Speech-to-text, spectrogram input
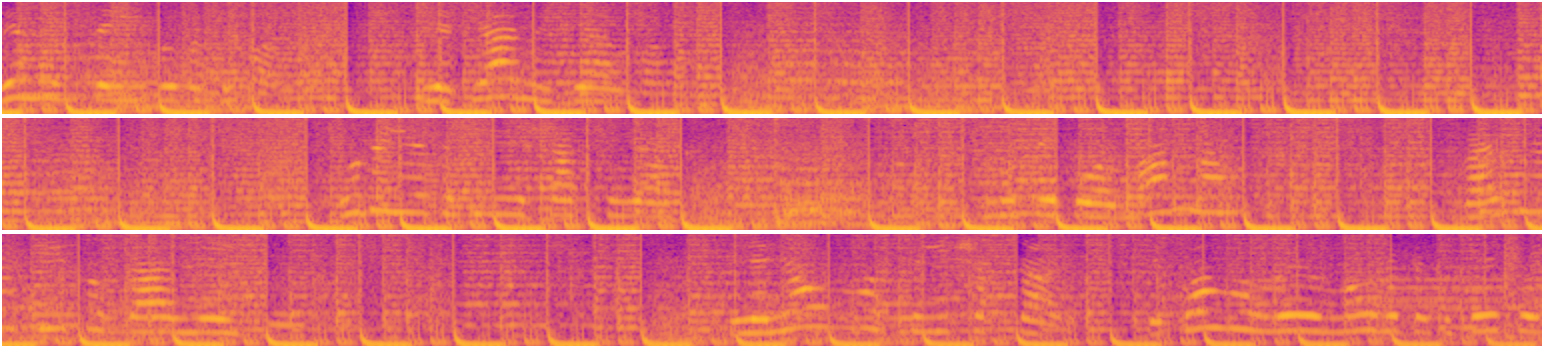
Ви можете її купати. Як я, не алмаз. Тут є такі шахти, як ну, типу алмазна, верхнього світу та світу. Біля нього стоїть шахтар, якому ви можете купити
